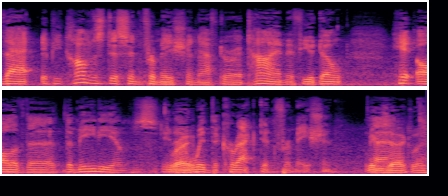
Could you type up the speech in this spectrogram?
that it becomes disinformation after a time if you don't hit all of the the mediums you know Right. with the correct information Exactly.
